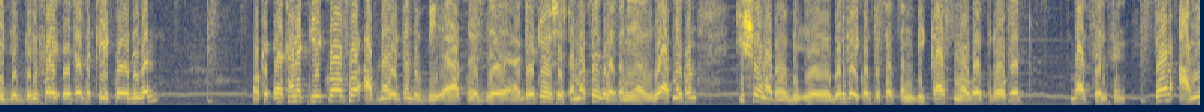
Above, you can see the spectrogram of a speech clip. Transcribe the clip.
এই যে ভেরিফাই এটাতে ক্লিক করে দিবেন। ওকে এখানে ক্লিক করার পর আপনার কিন্তু আপনার যে গেটওয়ে সিস্টেম আছে, এগুলোতে নিয়ে আসবে। আপনি এখন কিসের মাধ্যমে ভেরিফাই করতে চাচ্ছেন? বিকাশ নগদ রকেট বা সেলফিন কারণ আমি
